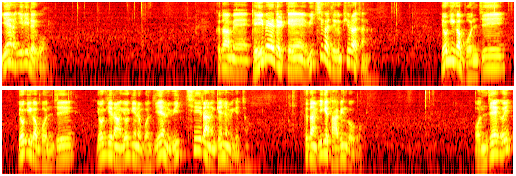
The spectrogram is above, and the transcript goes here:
얘는 1이 되고 그 다음에 대입해야 될 게 위치가 지금 필요하잖아 여기가 뭔지 여기가 뭔지 여기랑 여기는 뭔지 얘는 위치라는 개념이겠죠 그 다음 이게 답인 거고 언제의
